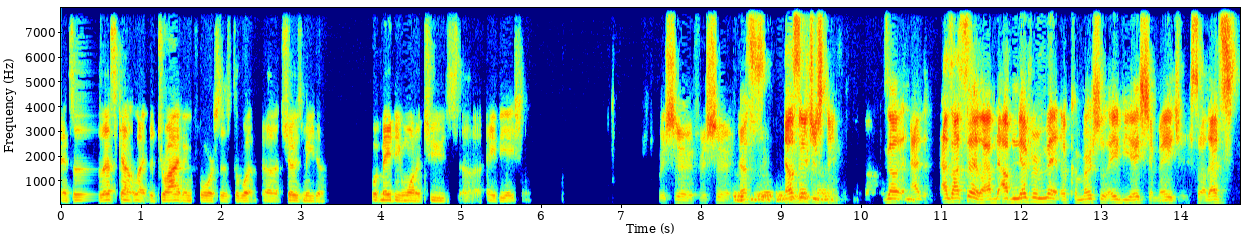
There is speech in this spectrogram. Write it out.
And so that's kind of like the driving force as to what uh, chose me to, what made me want to choose uh, aviation. For sure, for sure. That's that's interesting. So as, as I said, like, I've, I've never met a commercial aviation major, so that's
